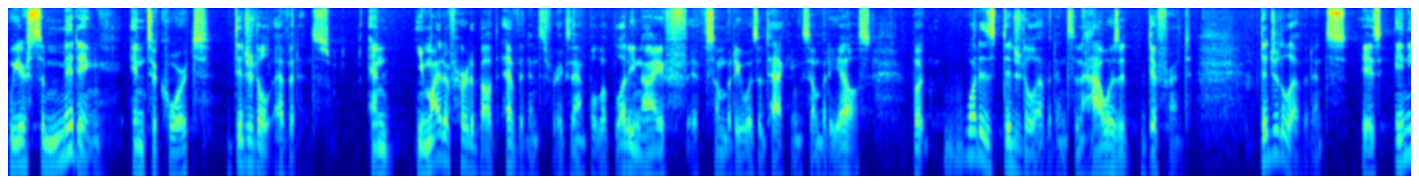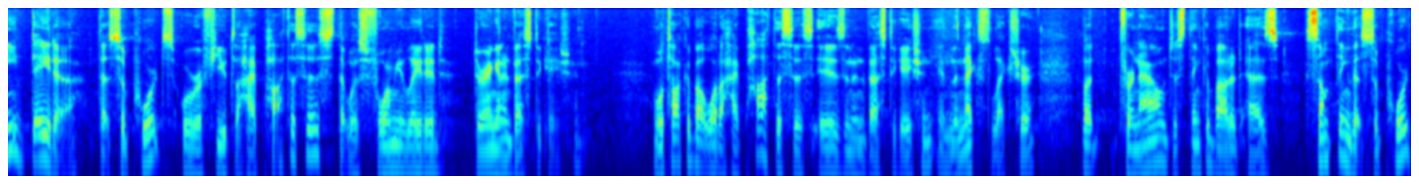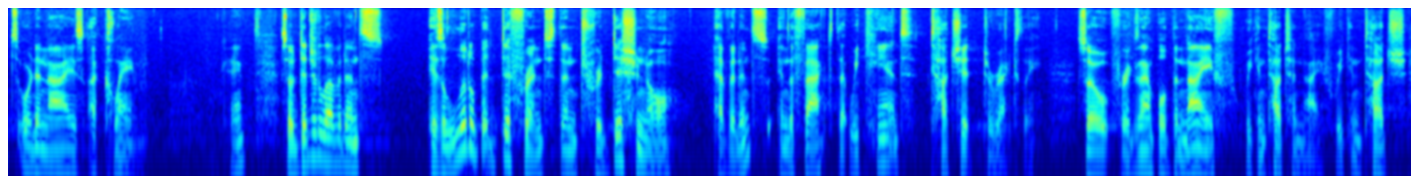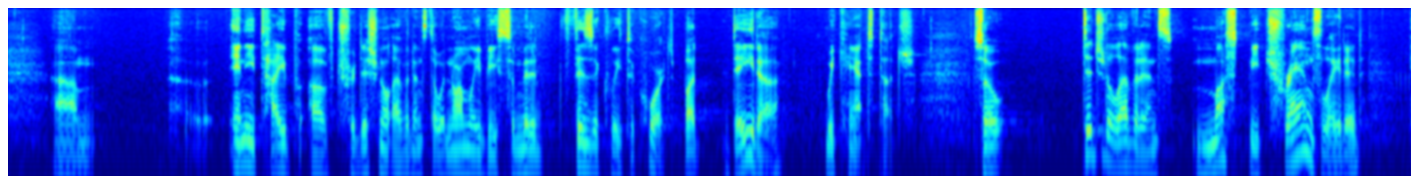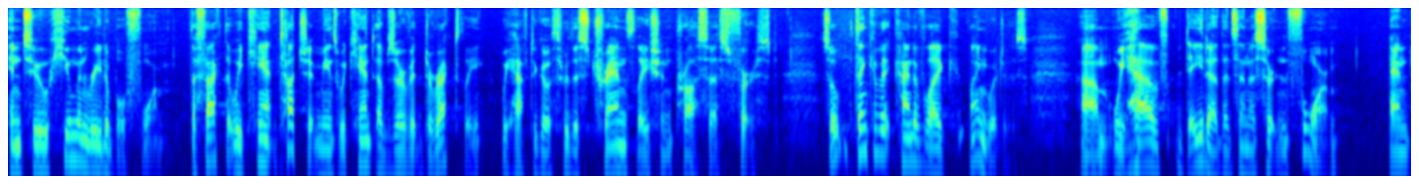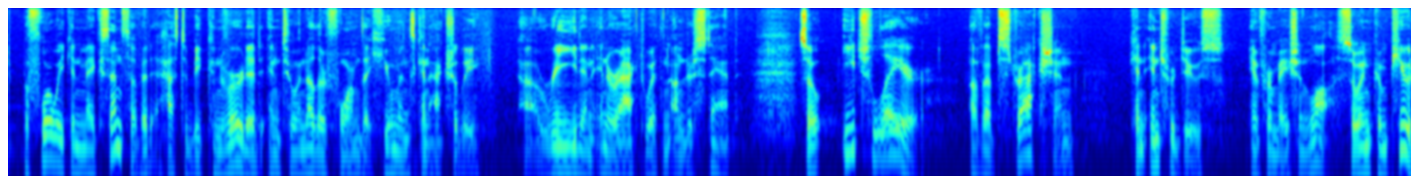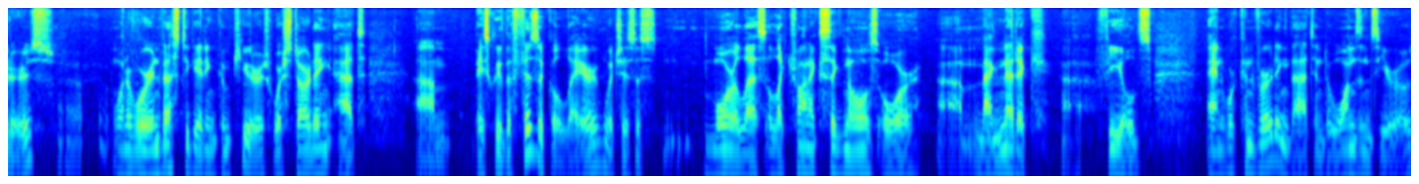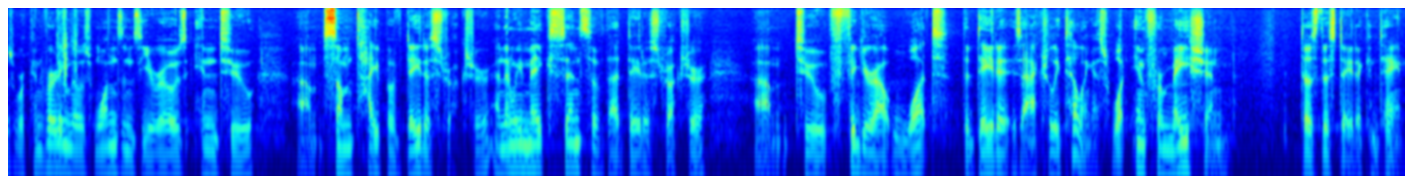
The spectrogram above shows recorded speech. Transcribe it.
we are submitting into court digital evidence. And you might have heard about evidence, for example, a bloody knife if somebody was attacking somebody else. But what is digital evidence and how is it different? Digital evidence is any data that supports or refutes a hypothesis that was formulated during an investigation. And we'll talk about what a hypothesis is in investigation in the next lecture, but for now, just think about it as something that supports or denies a claim. Okay? So digital evidence is a little bit different than traditional evidence in the fact that we can't touch it directly. So for example, the knife, we can touch a knife. We can touch um, any type of traditional evidence that would normally be submitted physically to court, but data we can't touch. So digital evidence must be translated into human readable form. The fact that we can't touch it means we can't observe it directly. We have to go through this translation process first. So think of it kind of like languages. Um, we have data that's in a certain form, and before we can make sense of it, it has to be converted into another form that humans can actually uh, read and interact with and understand. So each layer of abstraction can introduce information loss. So in computers, uh, whenever we're investigating computers, we're starting at um, basically the physical layer, which is more or less electronic signals or um, magnetic uh, fields, and we're converting that into ones and zeros. We're converting those ones and zeros into um, some type of data structure, and then we make sense of that data structure um, to figure out what the data is actually telling us. What information does this data contain?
